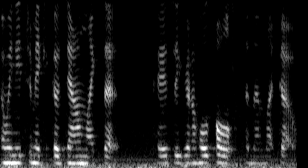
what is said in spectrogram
and we need to make it go down like this. Okay, so you're going to hold Alt and then let go.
